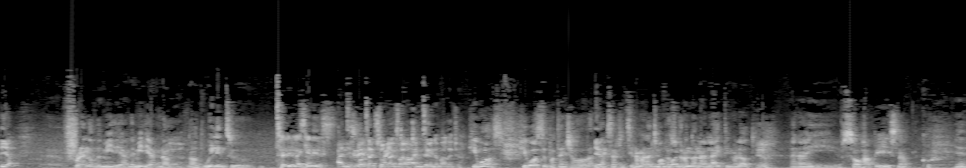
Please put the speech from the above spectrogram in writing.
yeah, uh, friend of the media, and the media not Yeah. not willing to tell it like it is. And he's his Potential name next behind Argentina him. manager. He was. He was the potential Yeah. next Argentina manager At because point. Grondona liked him a lot. Yeah. And I'm so happy he's not. Yeah.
